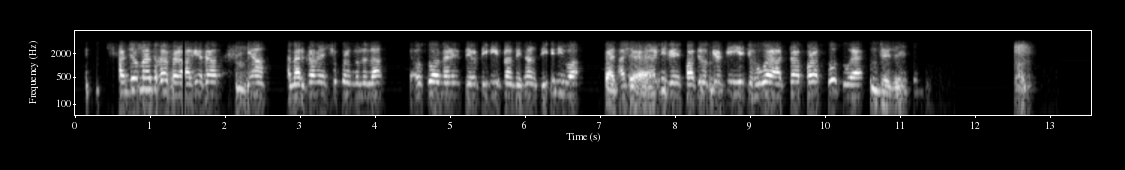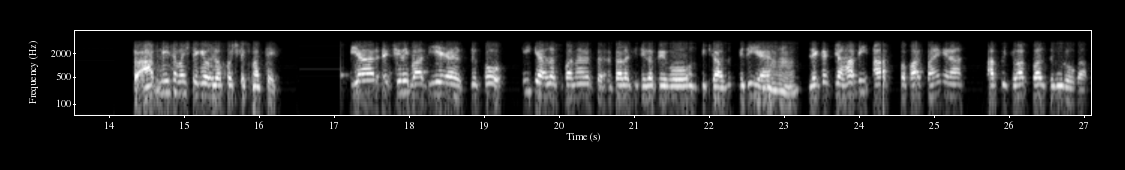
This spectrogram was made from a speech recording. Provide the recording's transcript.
अच्छा मैं तो खैर फिर आ गया था यहाँ अमेरिका में शुक्र उसके बाद मैंने टीवी अपना देखना नसीब ही नहीं हुआ। अच्छा। होती ये जो हुआ है अच्छा बड़ा अफसोस हुआ है। जी जी। तो आप नहीं समझते कि वो लोग खुशकिस्मत थे? यार एक्चुअली बात ये है देखो ठीक है अल्लाह सुबहाना ताला की जगह पे वो उनकी शहादत मिली है। लेकिन जहाँ भी आप वफात पाएँगे ना आपको जवाब सवाल ज़रूर होगा।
